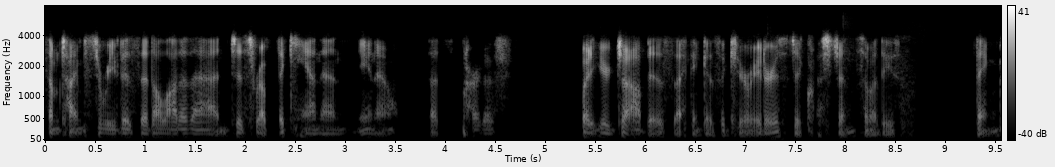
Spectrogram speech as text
sometimes to revisit a lot of that and disrupt the canon. You know, that's part of what your job is, I think, as a curator, is to question some of these things.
